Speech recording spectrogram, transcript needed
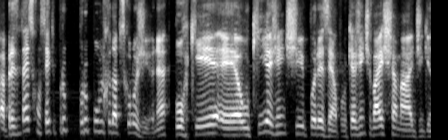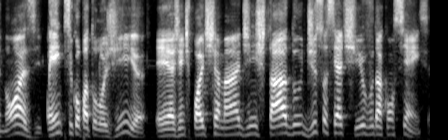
apresentar esse conceito para o público da psicologia, né? Porque é, o que a gente, por exemplo, o que a gente vai chamar de gnose em psicopatologia, é, a gente pode chamar de estado dissociativo da consciência.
